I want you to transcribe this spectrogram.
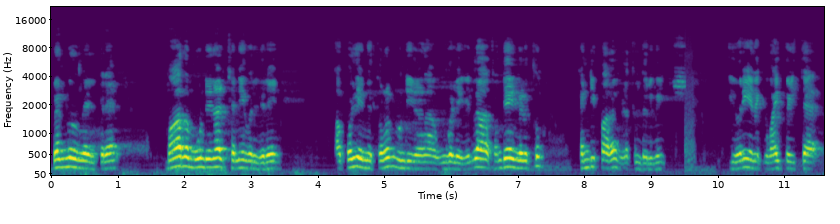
பெங்களூரில் இருக்கிறேன் மாதம் மூன்று நாள் சென்னை வருகிறேன். அப்பொழுது என்னை தொடர்பு கொண்டீர்களா? உங்களுடைய எல்லா சந்தேகங்களுக்கும் கண்டிப்பாக விளக்கம் தருவேன். இதுவரை எனக்கு வாய்ப்பளித்த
